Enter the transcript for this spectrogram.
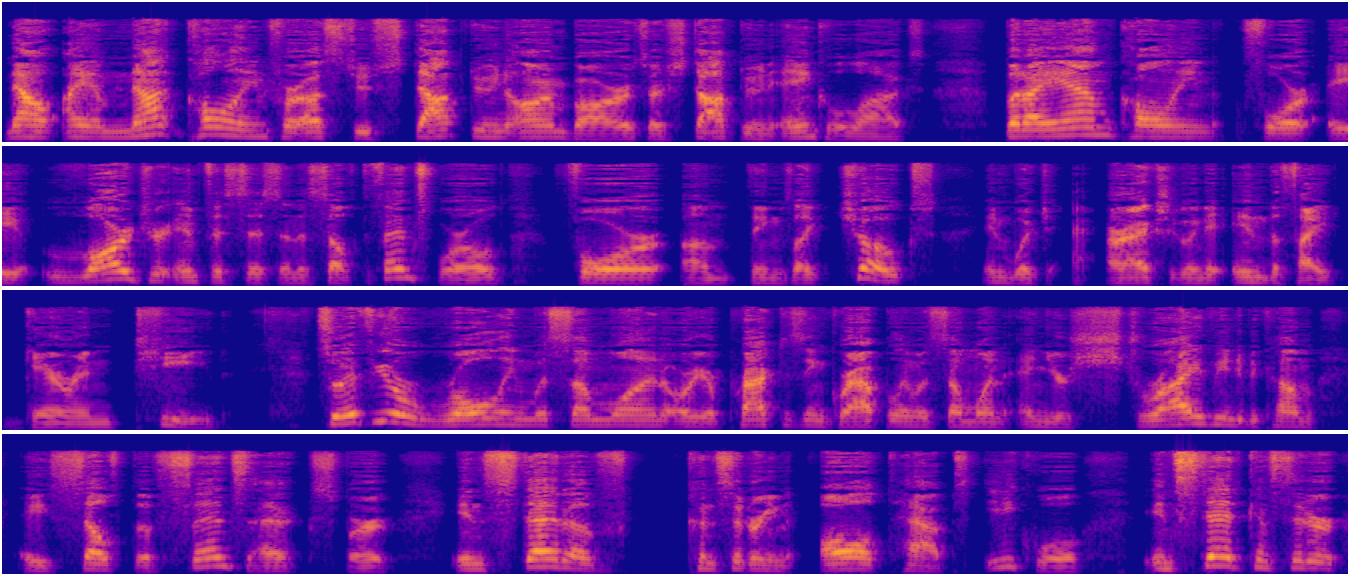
Now, I am not calling for us to stop doing arm bars or stop doing ankle locks, but I am calling for a larger emphasis in the self-defense world for um, things like chokes, in which are actually going to end the fight guaranteed. So if you're rolling with someone or you're practicing grappling with someone and you're striving to become a self-defense expert, instead of considering all taps equal, instead consider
